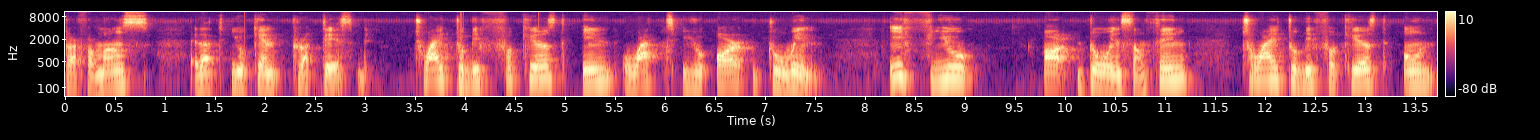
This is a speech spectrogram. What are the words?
performance that you can practice. Try to be focused in what you are doing. If you are doing something, try to be focused on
